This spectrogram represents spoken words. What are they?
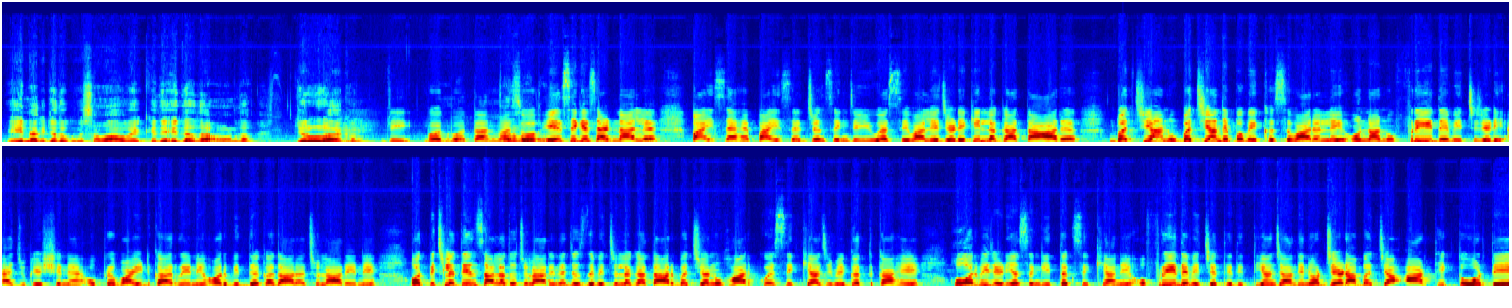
ਇਹਨਾਂ ਕਿ ਜਦੋਂ ਕੋਈ ਸਮਾਂ ਹੋਵੇ ਕਿਤੇ ਇੱਧਰ ਦਾ ਆਉਣ ਦਾ। ਜ਼ਰੂਰ ਆਇਆ ਕਰੋ ਜੀ ਬਹੁਤ ਬਹੁਤ ਧੰਨਵਾਦ ਸੋ। ਇਹ ਸੀਗੇ ਸਾਡੇ ਨਾਲ ਭਾਈ ਸਾਹਿਬ ਭਾਈ ਸੱਜਣ ਸਿੰਘ ਜੀ ਯੂਐਸਏ ਵਾਲੇ ਜਿਹੜੇ ਕਿ ਲਗਾਤਾਰ ਬੱਚਿਆਂ ਨੂੰ ਬੱਚਿਆਂ ਦੇ ਭਵਿੱਖ ਸਵਾਰਨ ਲਈ ਉਹਨਾਂ ਨੂੰ ਫ੍ਰੀ ਦੇ ਵਿੱਚ ਜਿਹੜੀ ਐਜੂਕੇਸ਼ਨ ਹੈ ਉਹ ਪ੍ਰੋਵਾਈਡ ਕਰ ਰਹੇ ਨੇ ਔਰ ਵਿਦਿਅਕ ਅਦਾਰਾ ਚਲਾ ਰਹੇ ਨੇ ਔਰ ਪਿਛਲੇ 3 ਸਾਲਾਂ ਤੋਂ ਚਲਾ ਰਹੇ ਨੇ ਜਿਸ ਦੇ ਵਿੱਚ ਲਗਾਤਾਰ ਬੱਚਿਆਂ ਨੂੰ ਹਰ ਕੋਈ ਸਿੱਖਿਆ ਜਿਵੇਂ ਗੱਤਕਾ ਹੈ ਹੋਰ ਵੀ ਜਿਹੜੀਆਂ ਸੰਗੀਤਕ ਸਿੱਖਿਆ ਨੇ ਉਹ ਫ੍ਰੀ ਦੇ ਵਿੱਚ ਇੱਥੇ ਦਿੱਤੀਆਂ ਜਾਂਦੀਆਂ ਨੇ ਔਰ ਜਿਹੜਾ ਬੱਚਾ ਆਰਥਿਕ ਤੌਰ ਤੇ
